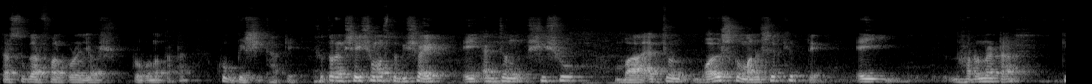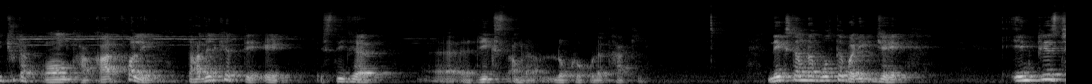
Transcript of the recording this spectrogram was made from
তার সুগার ফল করে যাওয়ার প্রবণতাটা খুব বেশি থাকে। সুতরাং সেই সমস্ত বিষয়ে এই একজন শিশু বা একজন বয়স্ক মানুষের ক্ষেত্রে এই ধারণাটা কিছুটা কম থাকার ফলে তাদের ক্ষেত্রে এই সিভিয়ার রিক্স আমরা লক্ষ্য করে থাকি। নেক্সট আমরা বলতে পারি যে increased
